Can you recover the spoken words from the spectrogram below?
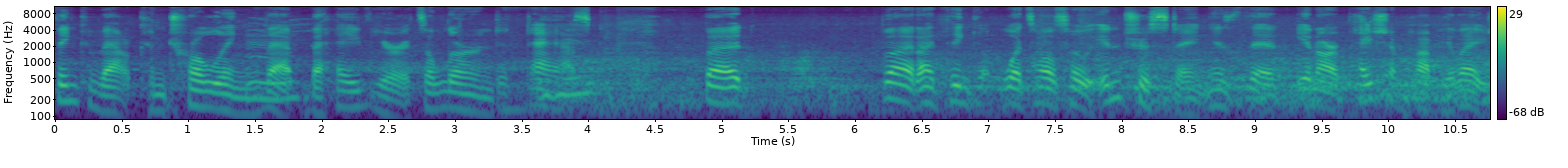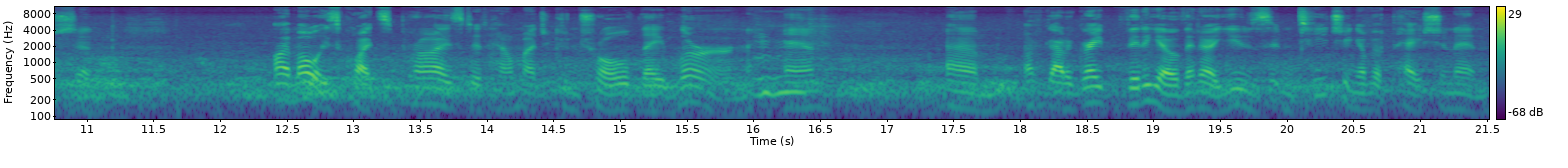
think about controlling that mm. behavior. It's a learned mm-hmm. task. But but I think what's also interesting is that in our patient population, I'm always quite surprised at how much control they learn. And um, I've got a great video that I use in teaching of a patient, and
